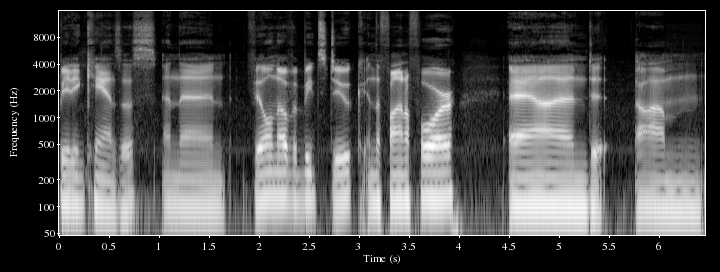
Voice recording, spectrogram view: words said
beating Kansas, and then Villanova beats Duke in the Final Four, and um,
